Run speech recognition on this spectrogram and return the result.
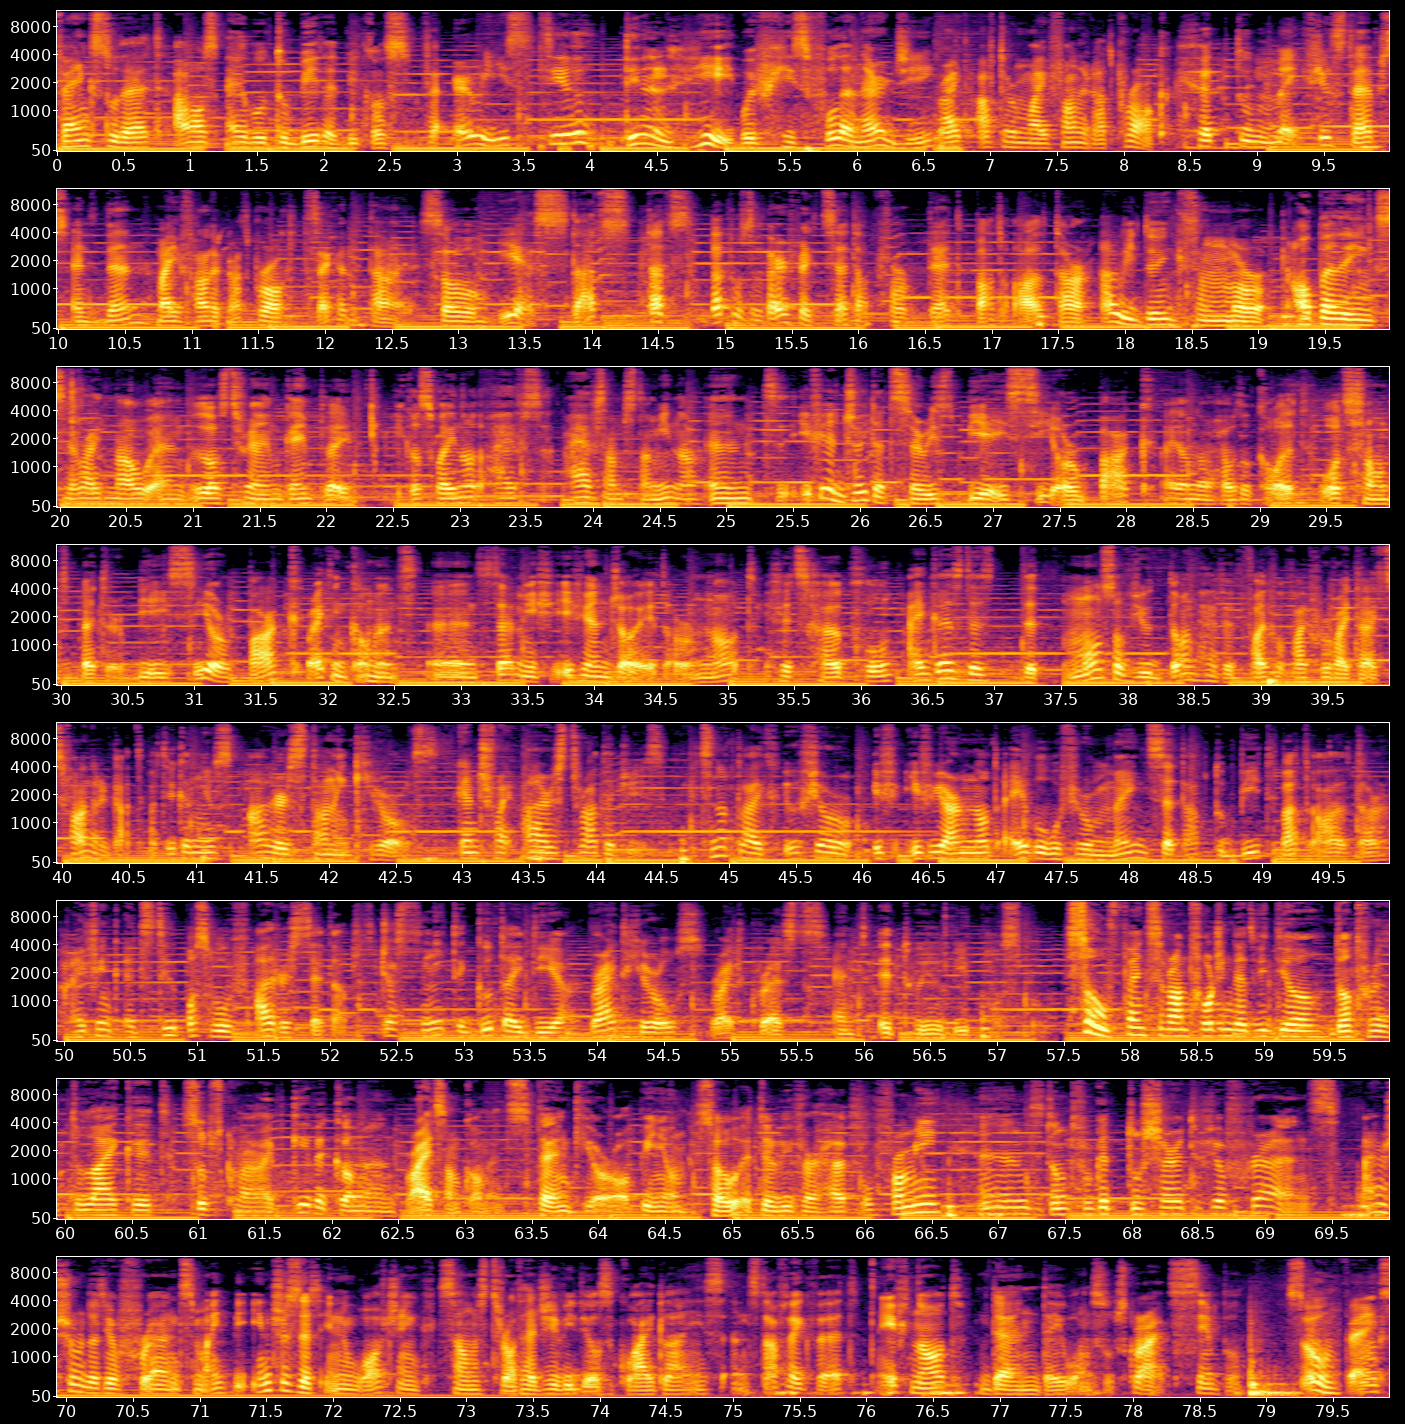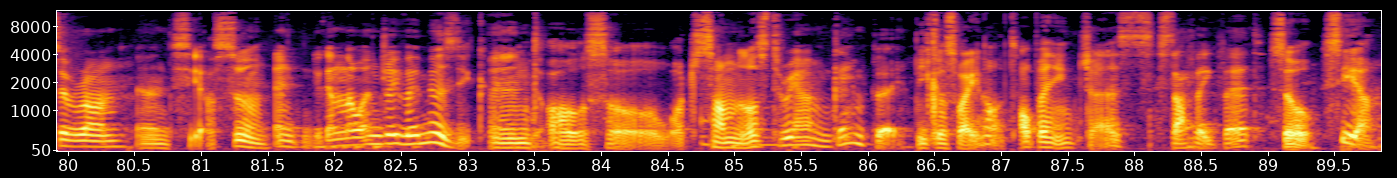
thanks to that I was able to beat it because the Ares still didn't hit with his full energy right after my Thunder God proc. I had to make few steps and then my Thunder God proc second time. So yes, that's that's that was a perfect setup for that battle altar. I'll be doing some more openings right now and Lost Realm gameplay because why not? I have I have some stamina. And if you enjoyed that series BAC or BAC, I don't know how to call it. What sounds better, BAC or BAC? Write in comments and tell me if, if you enjoy it or not. If it's helpful. I guess that that most of you don't have a 505 revitalized Thunder God, but you can use other stunning heroes. You can try other strategies. It's not like if you're if if you are not able with your main setup to beat Battle Altar, I think it's still possible with other setups. Just need a good idea, right heroes, right crests, and it will be possible. So, thanks everyone for watching that video, don't forget to like it, subscribe, give a comment, write some comments, thank your opinion, so it will be very helpful for me, and don't forget to share it with your friends. I'm sure that your friends might be interested in watching some strategy videos, guidelines and stuff like that. If not, then they won't subscribe, simple. So, thanks everyone, and see you soon, and you can now enjoy the music, and also watch some Lost Realm gameplay, because why not? Chests, stuff like that. So, see ya!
